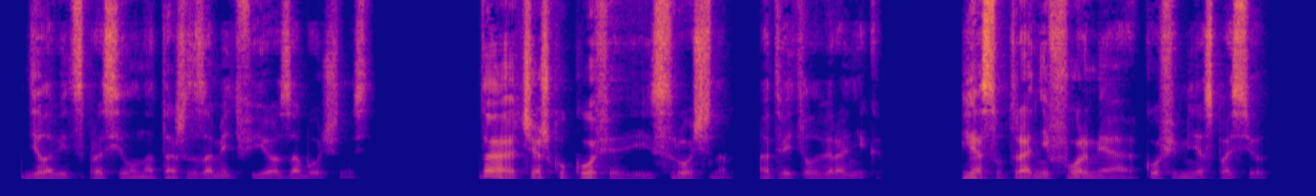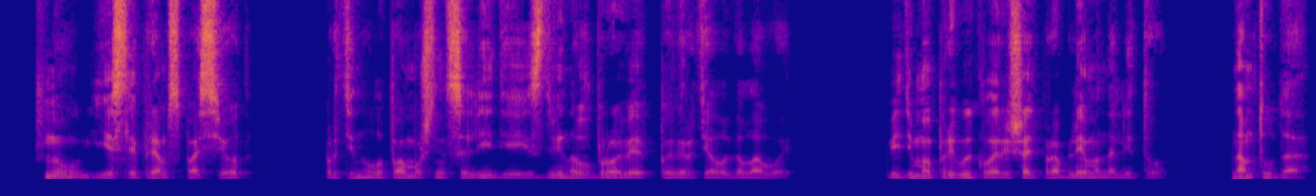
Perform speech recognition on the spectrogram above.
– деловит спросила Наташа, заметив ее озабоченность. «Да, чашку кофе и срочно», — ответила Вероника. «Я с утра не в форме, а кофе меня спасет». «Ну, если прям спасет», — протянула помощница Лидия и, сдвинув брови, повертела головой. Видимо, привыкла решать проблемы на лету. «Нам туда».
